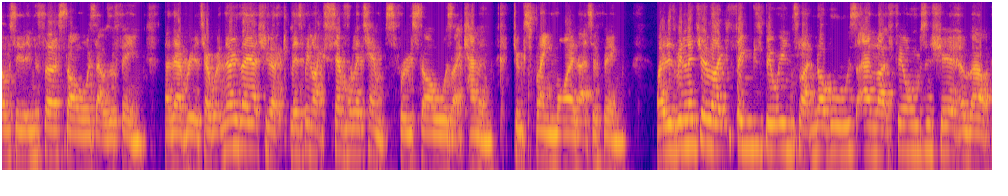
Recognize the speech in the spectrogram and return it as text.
obviously in the first Star Wars that was a thing and they're really terrible. No, they actually like there's been like several attempts through Star Wars like canon to explain why that's a thing. Like there's been literally like things built into like novels and like films and shit about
